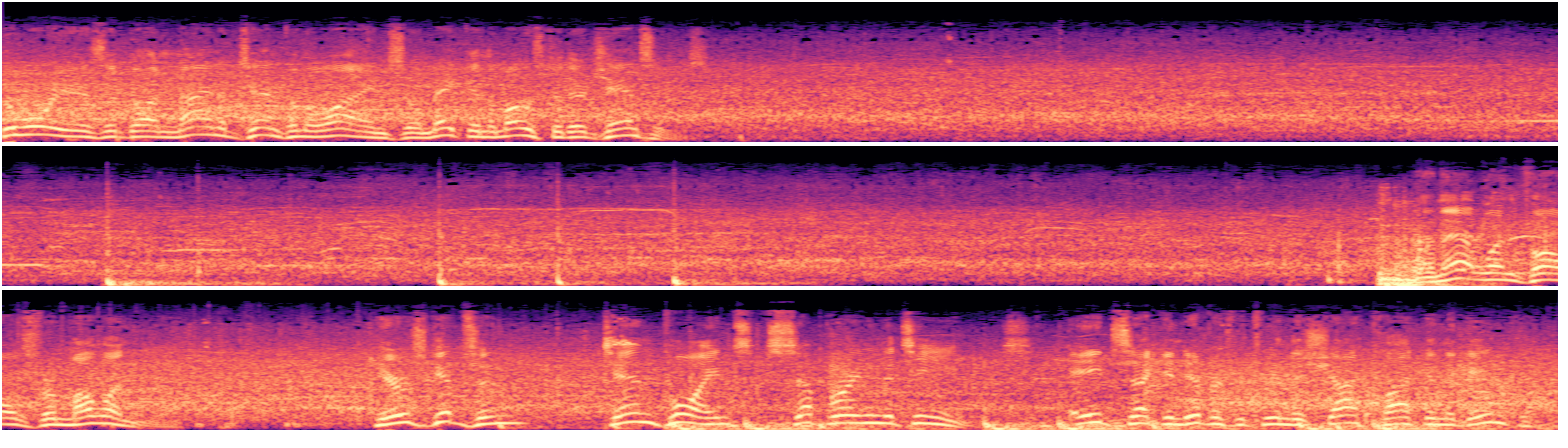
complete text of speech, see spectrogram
The Warriors have gone 9 of 10 from the line, so making the most of their chances. And that one falls for Mullin. Here's Gibson. 10 points separating the teams. Eight second difference between the shot clock and the game clock.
